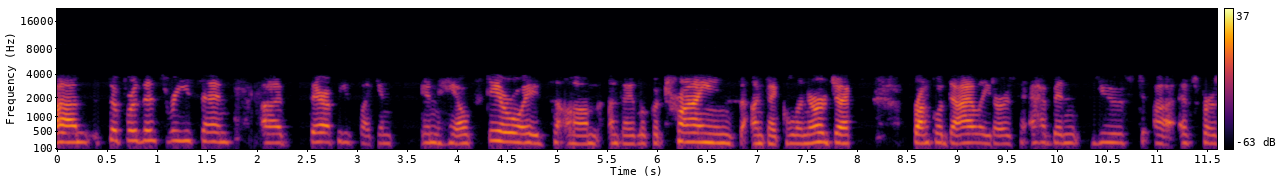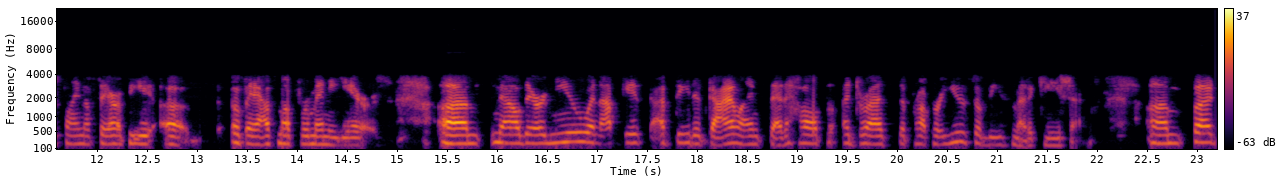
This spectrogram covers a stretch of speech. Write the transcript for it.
Um, so, for this reason, uh, therapies like in inhaled steroids, um, anti-leukotrienes, anticholinergics, bronchodilators have been used uh, as first line of therapy uh, of asthma for many years. Um, now, there are new and update, updated guidelines that help address the proper use of these medications. Um, but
